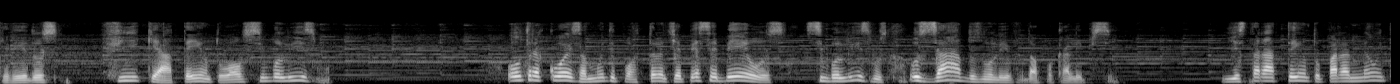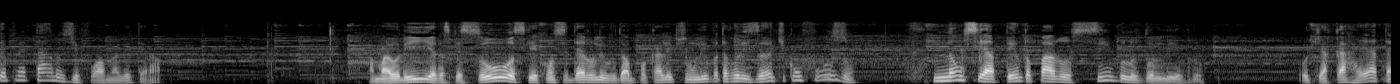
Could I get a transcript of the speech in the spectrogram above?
Queridos, fique atento ao simbolismo Outra coisa muito importante é perceber os simbolismos usados no livro do Apocalipse e estar atento para não interpretá-los de forma literal. A maioria das pessoas que consideram o livro do Apocalipse um livro aterrorizante e confuso não se atenta para os símbolos do livro, o que acarreta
